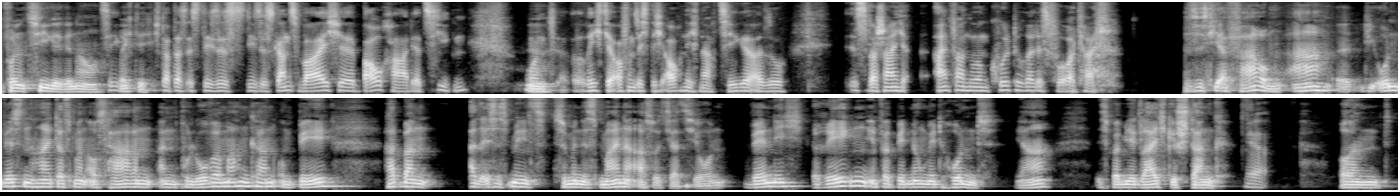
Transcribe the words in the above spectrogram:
Von der Ziege, genau. Ziege. Richtig. Ich glaube, das ist dieses, dieses ganz weiche Bauchhaar der Ziegen ja. und riecht ja offensichtlich auch nicht nach Ziege. Also ist wahrscheinlich einfach nur ein kulturelles Vorurteil. Das ist die Erfahrung. A, äh, die Unwissenheit, dass man aus Haaren einen Pullover machen kann. Und B, hat man, also ist es zumindest meine Assoziation, wenn ich Regen in Verbindung mit Hund, ja, ist bei mir gleich Gestank. Ja. Und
